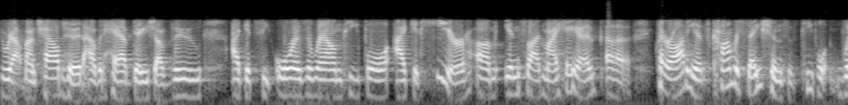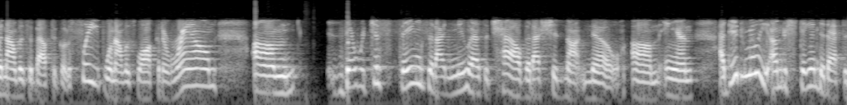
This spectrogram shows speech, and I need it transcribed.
throughout my childhood. I would have deja vu. I could see auras around people. I could hear um, inside my head uh, clairaudience conversations of people when I was about to go to sleep, when I was walking around. Um, there were just things that I knew as a child that I should not know. Um, and I didn't really understand it at the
